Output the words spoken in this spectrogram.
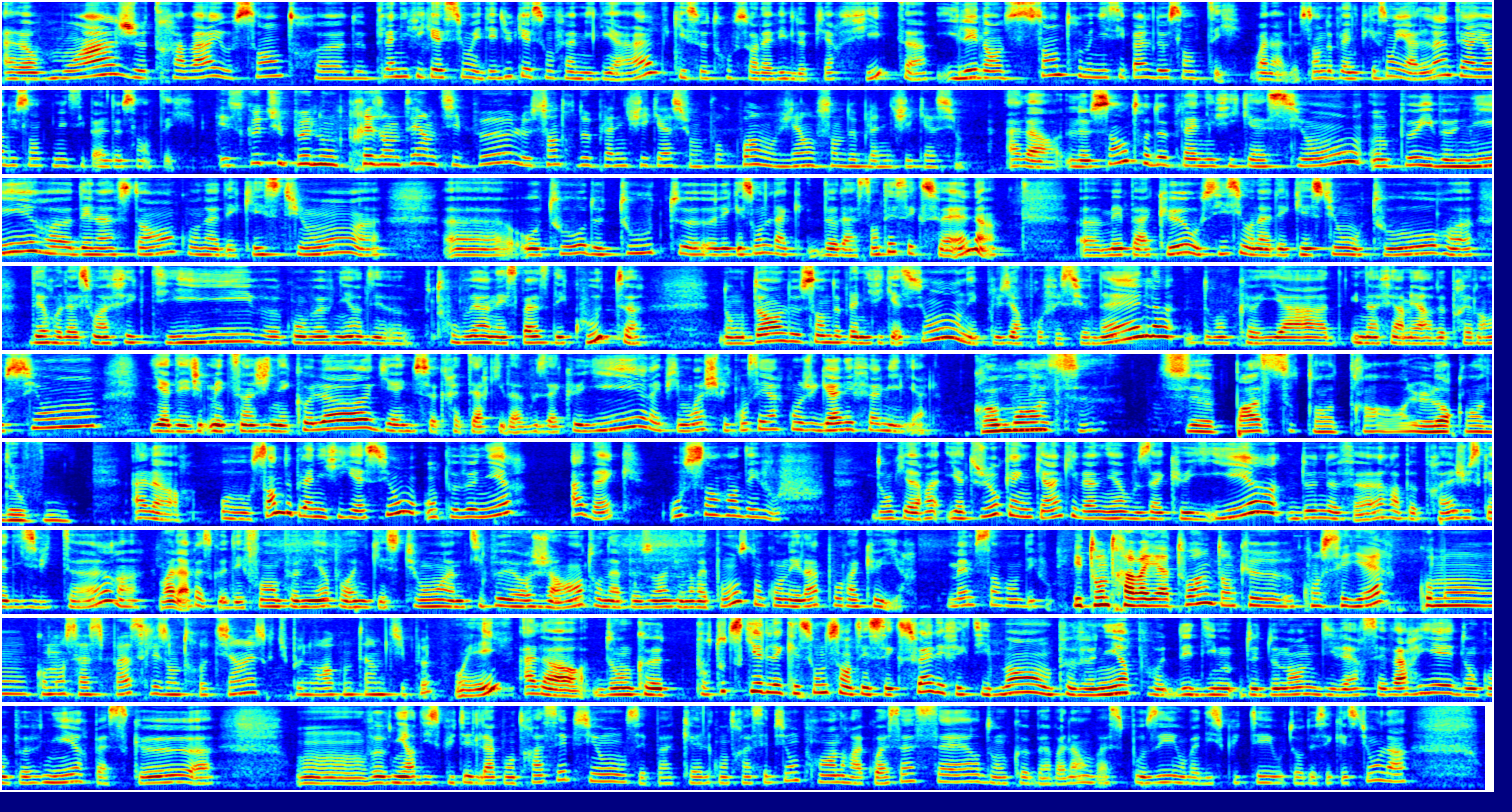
Alors moi, je travaille au centre euh, de planification et d'éducation familiale qui se trouve sur la ville de Pierrefitte. Il est dans le centre municipal de santé. Voilà, le centre de planification est à l'intérieur du centre municipal de santé. Est-ce que tu peux nous présenter un petit peu le centre de planification? Pourquoi on vient au centre de planification? Alors, le centre de planification, on peut y venir euh, dès l'instant qu'on a des questions euh, euh, autour de toutes les questions de la, santé sexuelle, mais pas que, aussi si on a des questions autour des relations affectives, qu'on veut venir trouver un espace d'écoute. Donc, dans le centre de planification, on est plusieurs professionnels. Donc, euh, il y a une infirmière de prévention, il y a des médecins gynécologues, il y a une secrétaire qui va vous accueillir, et puis moi, je suis conseillère conjugale et familiale. Comment se, se passe ton tra- le rendez-vous? Alors, au centre de planification, on peut venir avec ou sans rendez-vous. Donc, il y, aura- il y a toujours quelqu'un qui va venir vous accueillir de 9h à peu près jusqu'à 18h. Voilà, parce que des fois, on peut venir pour une question un petit peu urgente, on a besoin d'une réponse, donc on est là pour accueillir, même sans rendez-vous. Et ton travail à toi en tant que conseillère, comment, comment ça se passe, les entretiens? Est-ce que tu peux nous raconter un petit peu? Oui, alors, donc, euh, pour tout ce qui est des questions de santé sexuelle, effectivement, on peut venir pour des demandes diverses et variées. Donc, on peut venir parce que euh, on veut venir discuter de la contraception, on ne sait pas quelle contraception prendre, à quoi ça sert. Donc, euh, ben voilà, on va se poser, on va discuter autour de ces questions-là.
